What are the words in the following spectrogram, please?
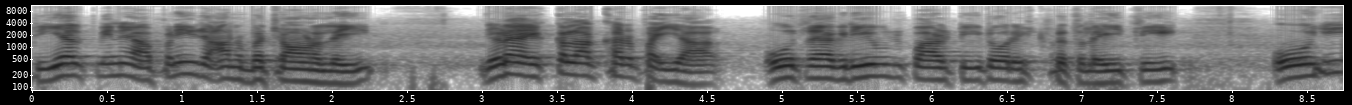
ਡੀਐਸਪੀ ਨੇ ਆਪਣੀ ਜਾਨ ਬਚਾਉਣ ਲਈ ਜਿਹੜਾ 1 ਲੱਖ ਰੁਪਈਆ ਉਸ ਗਰੀਬ ਪਾਰਟੀ ਤੋਂ ਰਿਸ਼ਵਤ ਲਈ ਸੀ। ਉਹੀ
